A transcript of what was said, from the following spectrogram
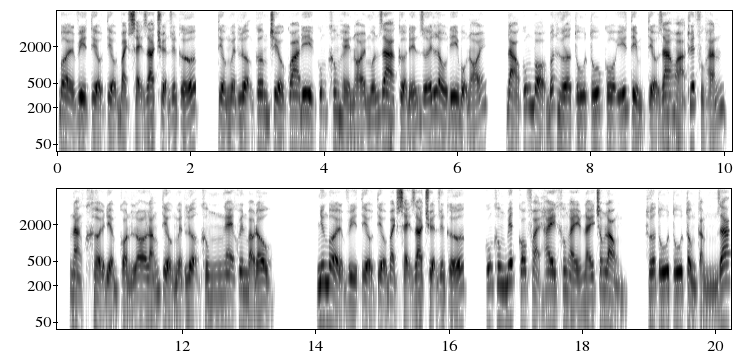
Bởi vì tiểu tiểu bạch xảy ra chuyện duyên cớ, tiểu nguyệt lượng cơm chiều qua đi cũng không hề nói muốn ra cửa đến dưới lầu đi bộ nói, đảo cũng bỏ bất hứa tú tú cố ý tìm tiểu gia hỏa thuyết phục hắn, nàng khởi điểm còn lo lắng tiểu nguyệt lượng không nghe khuyên bảo đâu. Nhưng bởi vì tiểu tiểu bạch xảy ra chuyện duyên cớ, cũng không biết có phải hay không ấy nấy trong lòng, hứa tú tú tổng cảm giác,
